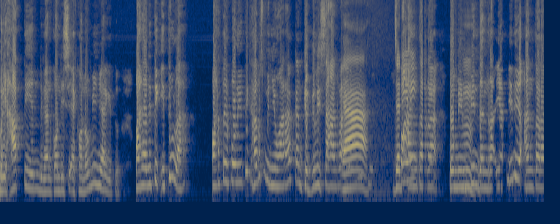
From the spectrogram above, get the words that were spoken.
prihatin dengan kondisi ekonominya gitu. Pada titik itulah partai politik harus menyuarakan kegelisahan rakyat. Ya. Itu. Jadi ini antara pemimpin hmm. dan rakyat ini antara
